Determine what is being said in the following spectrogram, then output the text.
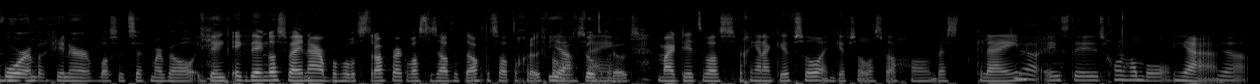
Voor Mhm. een beginner was het zeg maar wel. Ik denk. Ik denk als wij naar bijvoorbeeld strafwerk was dezelfde dag, dat zal te groot voor Ja, ons veel te zijn. groot. Maar dit was, we gingen naar Gifsel en Gifsel was wel gewoon best klein. Ja, één stage. Gewoon humble. Ja, Ja.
